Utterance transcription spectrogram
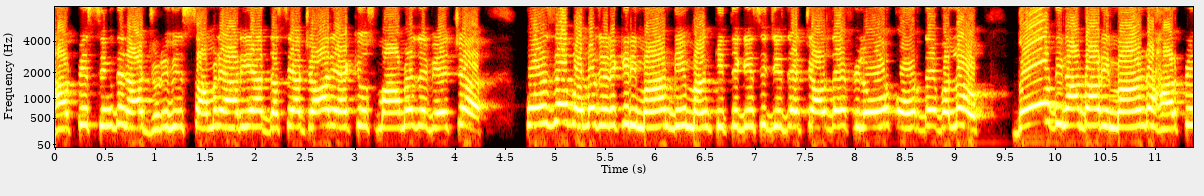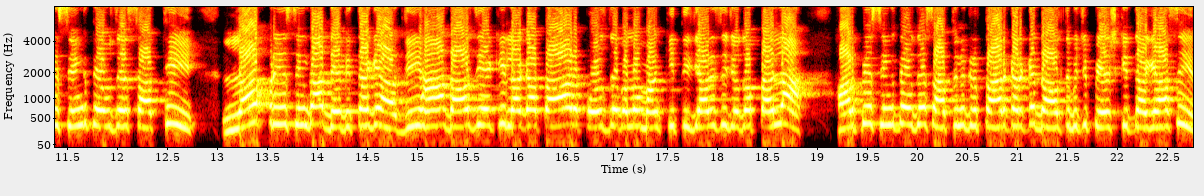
ਹਰਪ੍ਰੀਤ ਸਿੰਘ ਦੇ ਨਾਲ ਜੁੜੀ ਹੋਈ ਸਾਹਮਣੇ ਆ ਰਹੀ ਹੈ। ਦੱਸਿਆ ਜਾ ਰਿਹਾ ਹੈ ਕਿ ਉਸ ਮਾਮਲੇ ਦੇ ਵਿੱਚ ਪੁਲਿਸ ਦੇ ਵੱਲੋਂ ਜਿਹੜੇ ਕਿ ਰਿਮਾਂਡ ਦੀ ਮੰਗ ਕੀਤੀ ਗਈ ਸੀ, ਜਿਸ ਦੇ ਚੱਲਦੇ ਫਿਲੌਰ ਕੋਰਟ ਦੇ ਵੱਲੋਂ ਦੋ ਦਿਨਾਂ ਦਾ ਰਿਮਾਂਡ ਹਰਪ੍ਰੀਤ ਸਿੰਘ ਤੇ ਉਸਦੇ ਸਾਥੀ ਲਵਪ੍ਰੀਤ ਸਿੰਘ ਦਾ ਦੇ ਦਿੱਤਾ ਗਿਆ। ਜੀ ਹਾਂ, ਦੱਸ ਦਈਏ ਕਿ ਲਗਾਤਾਰ ਪੁਲਿਸ ਦੇ ਵੱਲੋਂ ਮੰਗ ਕੀਤੀ ਜਾ ਰਹੀ ਸੀ, ਜਦੋਂ ਪਹਿਲਾਂ ਹਰਪ੍ਰੀਤ ਸਿੰਘ ਤੇ ਉਸਦੇ ਸਾਥੀ ਨੂੰ ਗ੍ਰਿਫਤਾਰ ਕਰਕੇ ਅਦਾਲਤ ਵਿੱਚ ਪੇਸ਼ ਕੀਤਾ ਗਿਆ ਸੀ,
